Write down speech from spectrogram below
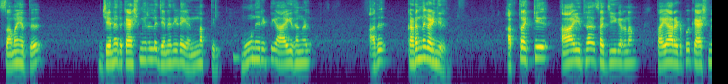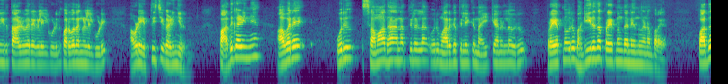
സമയത്ത് ജനത കാശ്മീരിലെ ജനതയുടെ എണ്ണത്തിൽ മൂന്നിരട്ടി ആയുധങ്ങൾ അത് കടന്നു കഴിഞ്ഞിരുന്നു അത്രയ്ക്ക് ആയുധ സജ്ജീകരണം തയ്യാറെടുപ്പ് കാശ്മീർ താഴ്വരകളിൽ കൂടി പർവതങ്ങളിൽ കൂടി അവിടെ എത്തിച്ചു കഴിഞ്ഞിരുന്നു. അപ്പം അത് കഴിഞ്ഞ് അവരെ ഒരു സമാധാനത്തിലുള്ള ഒരു മാർഗത്തിലേക്ക് നയിക്കാനുള്ള ഒരു പ്രയത്നം ഒരു ഭഗീരഥ പ്രയത്നം തന്നെ എന്ന് വേണം പറയാൻ. അപ്പം അത്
